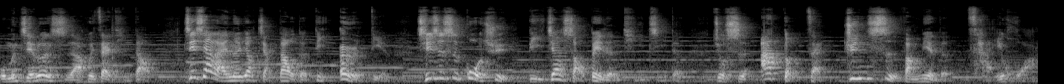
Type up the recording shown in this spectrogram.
我们结论时啊会再提到。接下来呢要讲到的第二点，其实是过去比较少被人提及的，就是阿斗在军事方面的才华。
